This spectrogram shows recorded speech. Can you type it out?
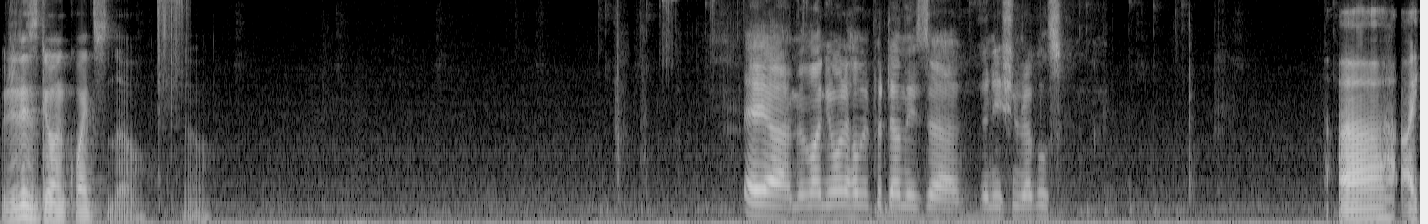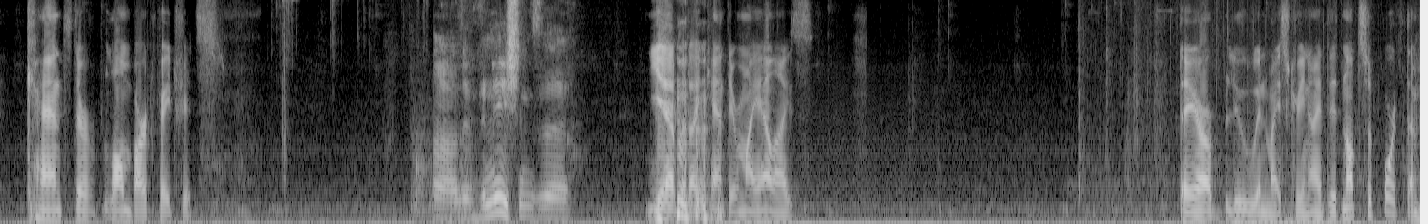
But it is going quite slow. So Hey, uh, Milan, you want to help me put down these uh, Venetian rebels? Uh, I can't. They're Lombard Patriots. Oh, the Venetians, though. Yeah, but I can't. They're my allies. They are blue in my screen. I did not support them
